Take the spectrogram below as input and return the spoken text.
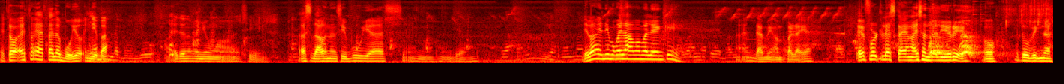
Ito, ito yata labuyo, hindi ba? Ah, ito naman yung uh, si... Tapos dahon ng sibuyas. Nandiyan. Di ba? Hindi mo kailangan mamalengke. Ah, Ang daming ampalaya. Effortless, kaya nga isang daliri eh. Oh, tubig na.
